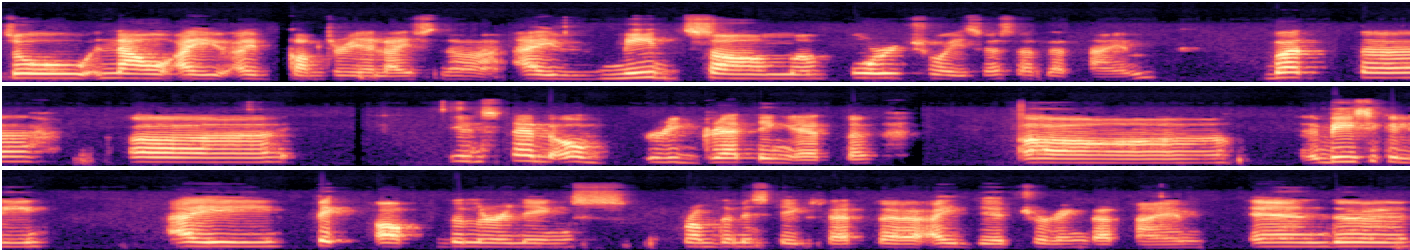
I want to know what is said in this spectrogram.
so now I I've come to realize na I've made some poor choices at that time, but uh, uh, instead of regretting it, uh, basically I picked up the learnings from the mistakes that uh, I did during that time, and. Uh,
